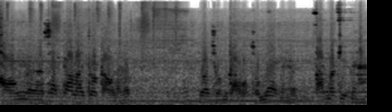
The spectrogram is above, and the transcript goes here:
ของแซดเก้าร้อยตัวเก่านะครับ ตัวชมเก่าชมแรกนะครับฟังมาผิดนะฮะ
